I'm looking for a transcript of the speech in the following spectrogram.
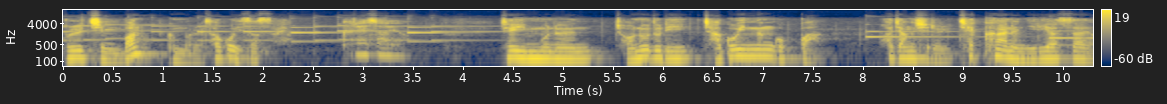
불침번 근무를 서고 있었어요. 그래서요. 제 임무는 전우들이 자고 있는 곳과 화장실을 체크하는 일이었어요.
